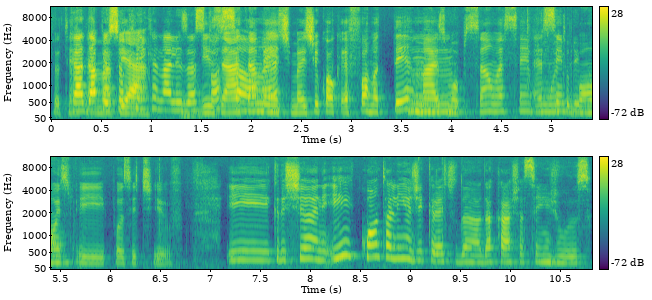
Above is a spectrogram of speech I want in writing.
tentar Cada pessoa mapear. tem que analisar a situação, Exatamente, né? mas de qualquer forma, ter mais uma opção é sempre É muito sempre bom, bom. e positivo. E, Cristiane, e quanto à linha de crédito da, da Caixa sem juros?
